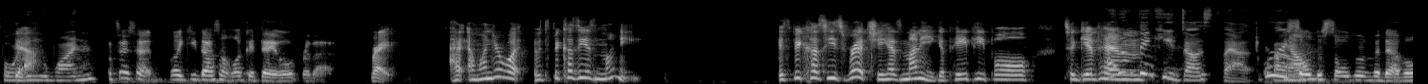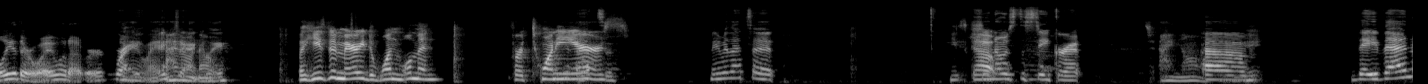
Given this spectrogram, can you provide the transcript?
41. That's what I said. Like he doesn't look a day over that. Right. I, I wonder what it's because he has money. It's because he's rich. He has money. He can pay people to give him. I don't think he does that. Or he though. sold the soul to the devil. Either way, whatever. Right. Anyway, I don't know. but he's been married to one woman for 20 Maybe that's years. Maybe that's it. He's She got. She knows the secret. I know. Um, right? They then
